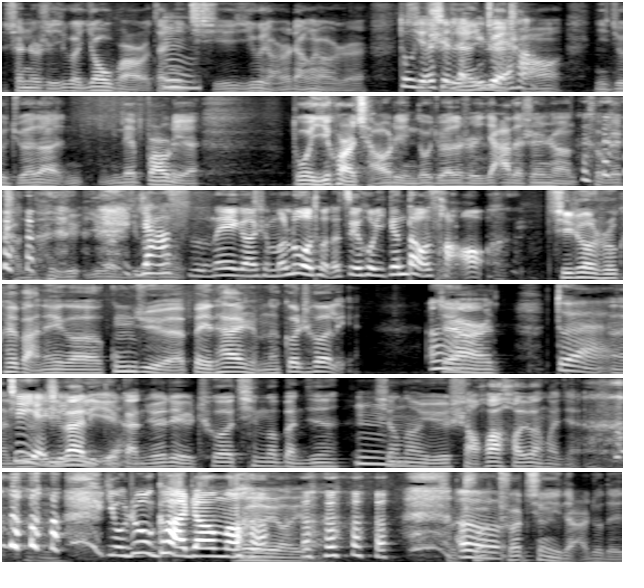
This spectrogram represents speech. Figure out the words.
甚至是一个腰包，在你骑一个小时、两个小时，都觉得是累越长，你就觉得你那包里多一块巧克力，你都觉得是压在身上特别沉的一一个 压死那个什么骆驼的最后一根稻草。骑车的时候可以把那个工具、备胎什么的搁车里，这样对，这也是里外里感觉这个车轻个半斤，相当于少花好几万块钱。有这么夸张吗？有有有。车车 轻一点就得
